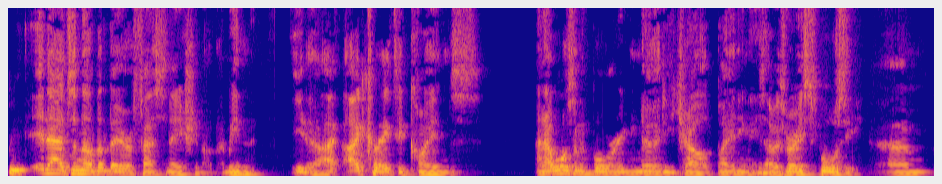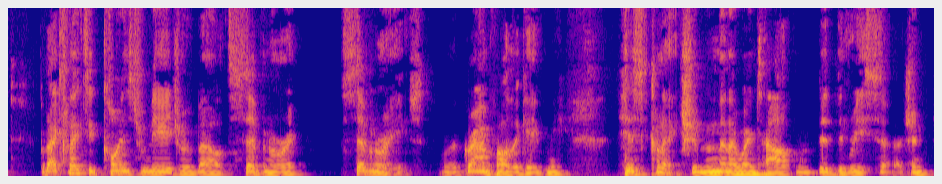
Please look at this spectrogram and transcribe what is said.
It adds another layer of fascination on. I mean, you know, I, I collected coins and I wasn't a boring, nerdy child by any means. I was very sporty. Um, but I collected coins from the age of about seven or eight, seven or eight. My grandfather gave me his collection, and then I went out and did the research. And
